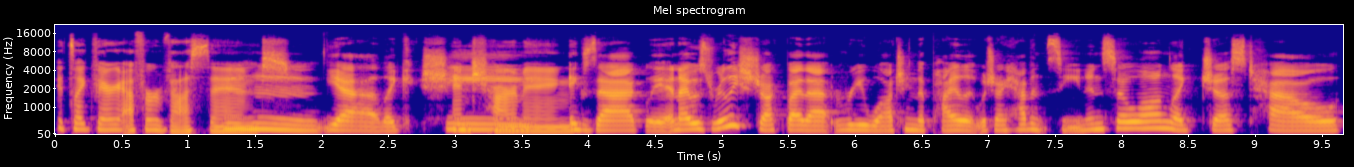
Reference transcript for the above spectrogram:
It's like very effervescent. Mhm, yeah, like she And charming. Exactly. And I was really struck by that rewatching the pilot, which I haven't seen in so long, like just how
